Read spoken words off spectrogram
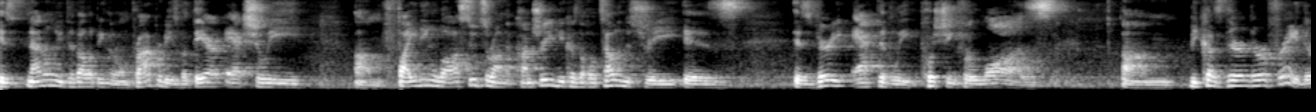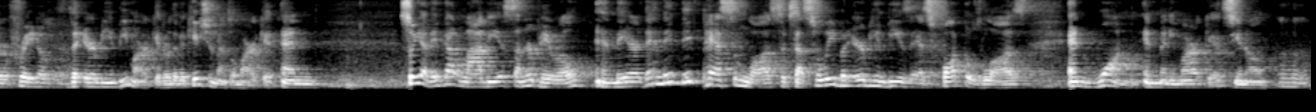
is not only developing their own properties, but they are actually um, fighting lawsuits around the country because the hotel industry is is very actively pushing for laws um, because they're they're afraid. They're afraid of the Airbnb market or the vacation rental market, and so yeah, they've got lobbyists on their payroll, and they are then they've, they've passed some laws successfully, but Airbnb has, has fought those laws and won in many markets. You know,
